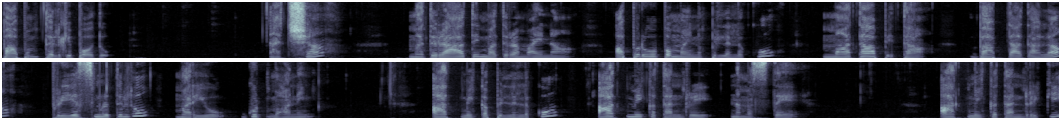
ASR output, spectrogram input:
పాపం తొలగిపోదు. అచ్చా! మధురాతి మధురమైన అపురూపమైన పిల్లలకు మాతాపిత బాప్దాదాల ప్రియ స్మృతులు మరియు గుడ్ మార్నింగ్. ఆత్మిక పిల్లలకు ఆత్మిక తండ్రి నమస్తే. ఆత్మిక తండ్రికి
